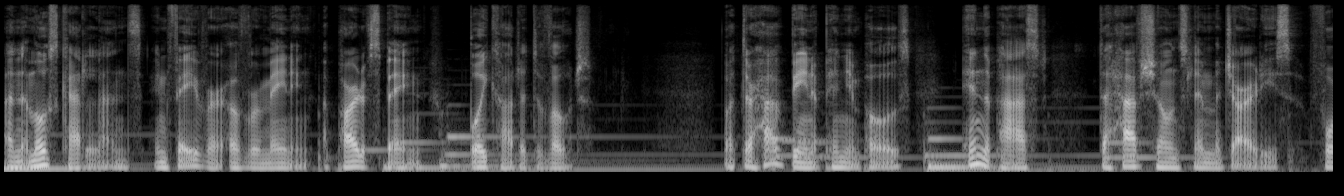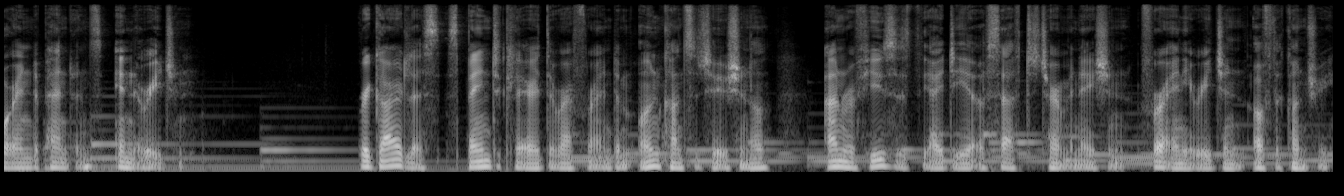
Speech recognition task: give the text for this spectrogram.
and that most Catalans in favour of remaining a part of Spain boycotted the vote. But there have been opinion polls in the past that have shown slim majorities for independence in the region. Regardless, Spain declared the referendum unconstitutional and refuses the idea of self determination for any region of the country.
